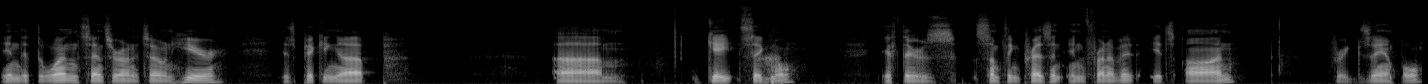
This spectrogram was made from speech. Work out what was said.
in that the one sensor on its own here is picking up um, gate signal. If there's something present in front of it, it's on. For example,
